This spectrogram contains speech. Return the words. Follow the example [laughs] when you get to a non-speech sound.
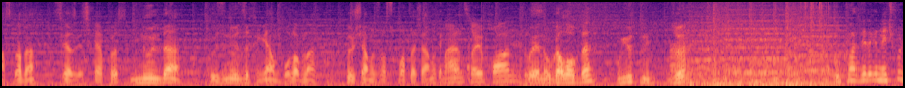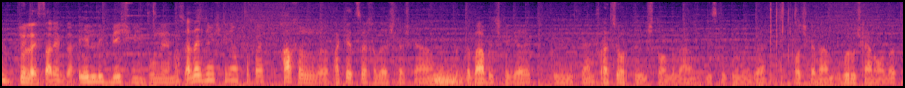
moskvadan связьga chiqyapmiz. Noldan o'zini o'zi qilgan bola bilan ko'rishamiz va suhbatlashamiz. Man soyibxon bu endi уголокda уютный zo'r. Bu kvartiraga necha pul to'laysiz arenda ellik besh ming to'laymiz. Ish qilgan payt har xil e, paket sexida ishlashgan bitta babichkaga pulim yetgan. Proтерtый ishton bilan eski kuyinida tochkadan выручкani olib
